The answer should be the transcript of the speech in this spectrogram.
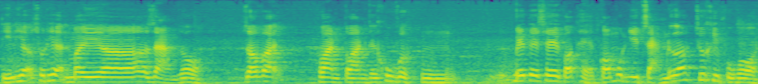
tín hiệu xuất hiện mây uh, giảm rồi do vậy hoàn toàn cái khu vực ừ, BTC có thể có một nhịp giảm nữa trước khi phục hồi.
